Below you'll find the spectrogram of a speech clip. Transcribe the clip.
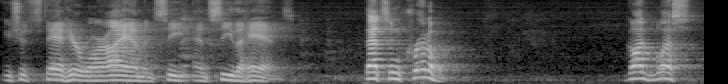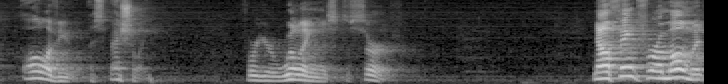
You should stand here where I am and see, and see the hands. That's incredible. God bless all of you, especially for your willingness to serve. Now, think for a moment,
